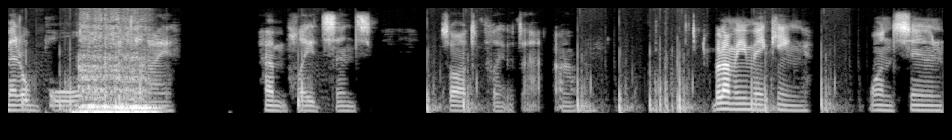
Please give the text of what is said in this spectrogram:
metal bull, but then I haven't played since, so I'll have to play with that. Um, but I'm making one soon,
